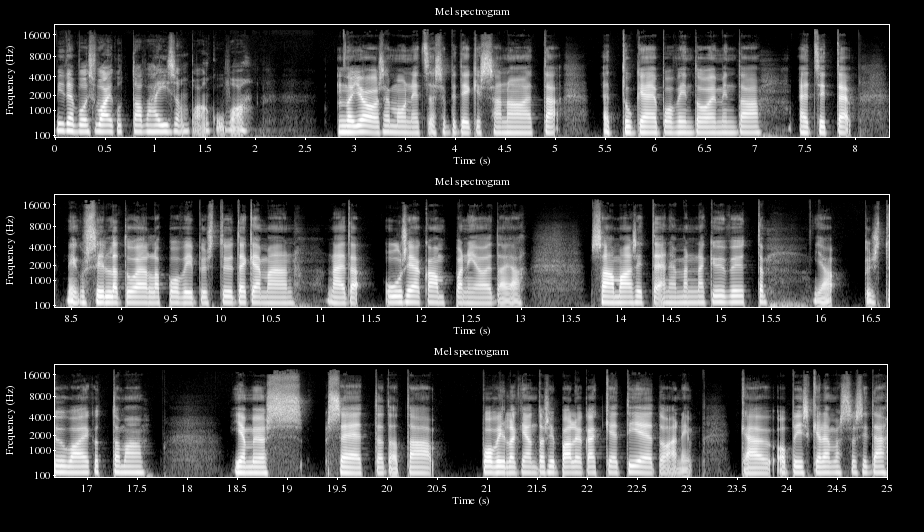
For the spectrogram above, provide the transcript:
Miten voisi vaikuttaa vähän isompaan kuvaan? No joo, se mun itse asiassa pitikin sanoa, että, että tukee POVin toimintaa. Että sitten niin kuin sillä tuella POVI pystyy tekemään näitä uusia kampanjoita ja saamaan sitten enemmän näkyvyyttä ja pystyy vaikuttamaan. Ja myös se, että tota, POVillakin on tosi paljon kaikkea tietoa, niin käy opiskelemassa sitä,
